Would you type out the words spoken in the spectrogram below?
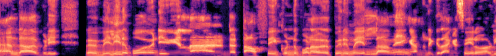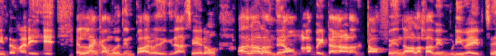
ஏன்டா இப்படி வெளியில போக வேண்டியவங்க எல்லாம் இந்த டாப் ஃபைவ் கொண்டு போன பெருமை எல்லாமே எங்க அண்ணனுக்கு தாங்க சேரும் அப்படின்ற மாதிரி எல்லாம் கமருதீன் பார்வதிக்கு தான் சேரும். அதனால வந்து அவங்கெல்லாம் போயிட்டாங்க. அதனால வந்து டாப் ஃபைவ் வந்து அழகாவே முடிவாயிருச்சு.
